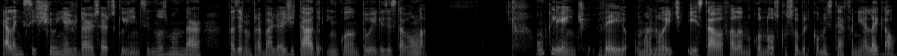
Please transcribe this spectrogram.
Ela insistiu em ajudar certos clientes e nos mandar fazer um trabalho agitado enquanto eles estavam lá. Um cliente veio uma noite e estava falando conosco sobre como Stephanie é legal.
